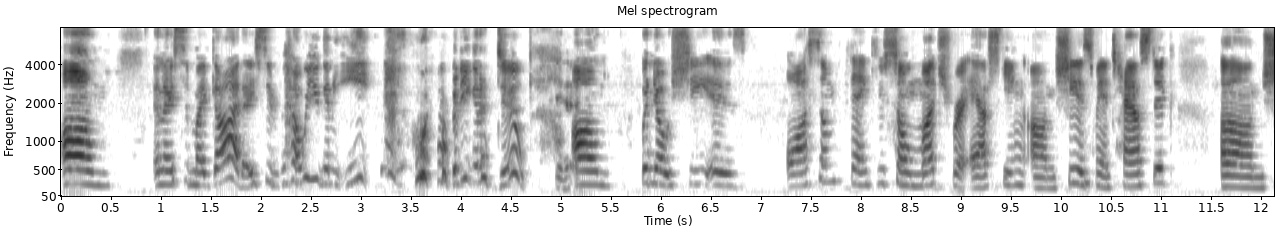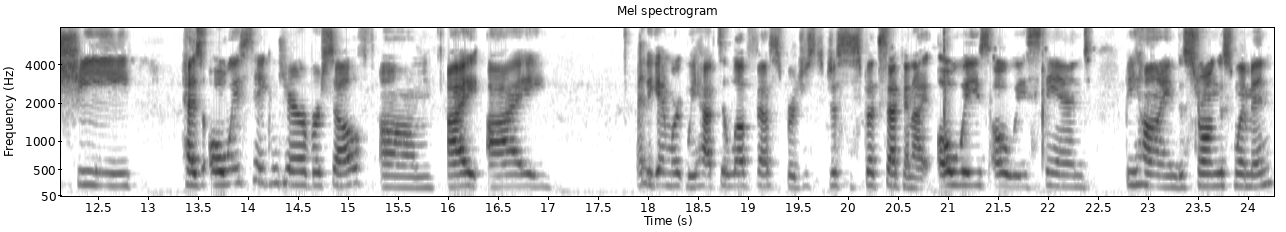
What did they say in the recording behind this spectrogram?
Um and I said my god. I said how are you going to eat? What are you going to do? Yeah. um but no she is awesome. Thank you so much for asking. Um she is fantastic. Um she has always taken care of herself. Um, I, I, and again, we have to love Fest for just just a split second. I always, always stand behind the strongest women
